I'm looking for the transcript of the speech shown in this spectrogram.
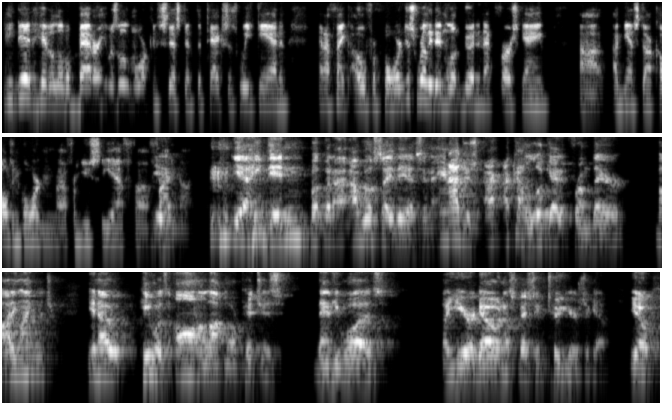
he did hit a little better. He was a little more consistent the Texas weekend, and and I think 0 for 4. Just really didn't look good in that first game uh, against uh, Colton Gordon uh, from UCF uh, Friday night. yeah, he didn't, but but I, I will say this, and and I just I, I kind of look at it from their body language. You know, he was on a lot more pitches than he was a year ago, and especially two years ago. You know,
